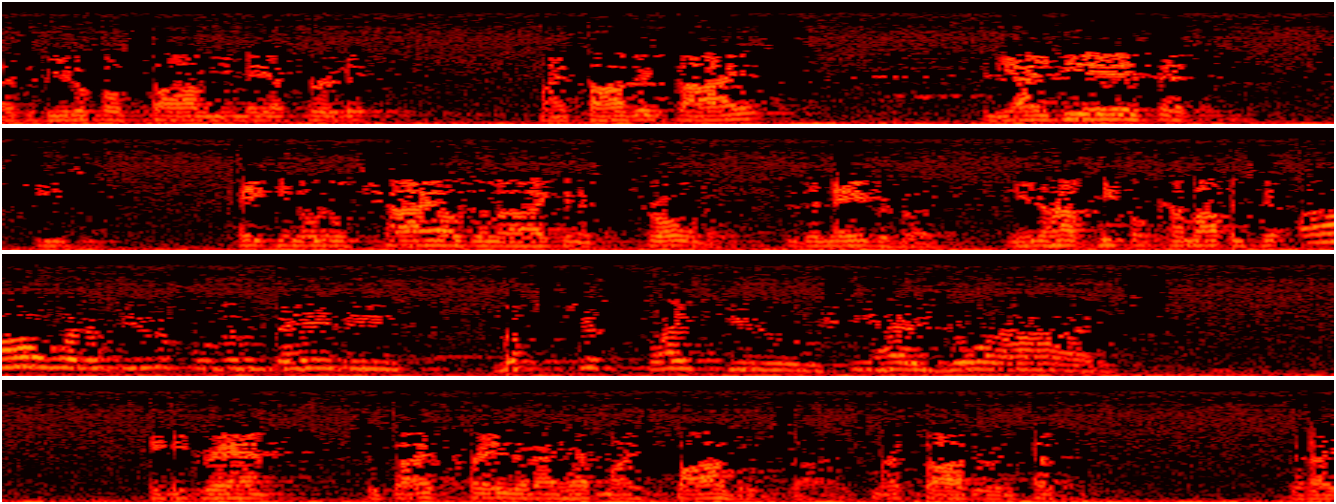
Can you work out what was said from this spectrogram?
has a beautiful song. You may have heard it. My Father's Eyes. And the idea is that he's taking a little child uh, like in a stroller to the neighborhood. You know how people come up and say, Oh, what a beautiful little baby. Looks just like you. She has your eyes. Amy Grant says, I pray that I have my Father's eyes, my Father in heaven that I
